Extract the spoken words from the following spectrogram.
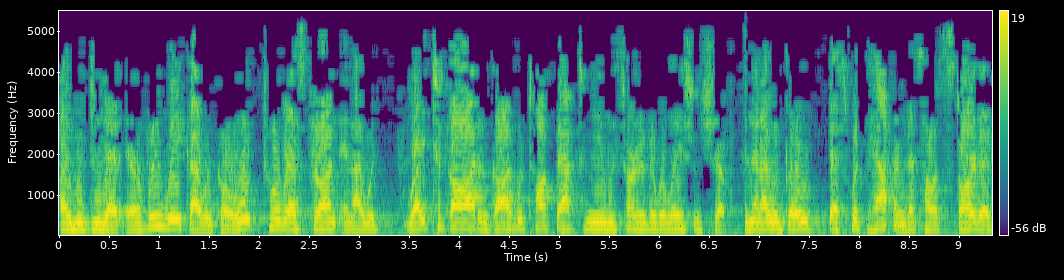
I would do that every week. I would go to a restaurant and I would write to God and God would talk back to me and we started a relationship. And then I would go, that's what happened, that's how it started.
